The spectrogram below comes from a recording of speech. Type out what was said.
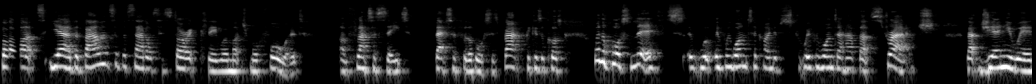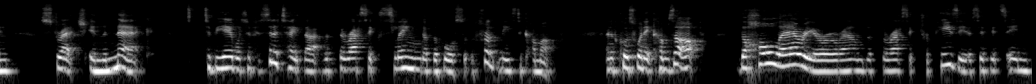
But yeah, the balance of the saddles historically were much more forward, a flatter seat, better for the horse's back because of course when the horse lifts if we want to kind of if we want to have that stretch that genuine stretch in the neck to be able to facilitate that the thoracic sling of the horse at the front needs to come up. And of course when it comes up the whole area around the thoracic trapezius if it's in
